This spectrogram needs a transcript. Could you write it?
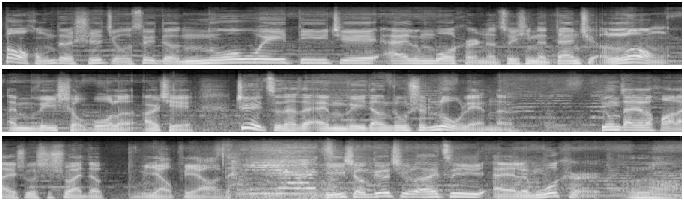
爆红的十九岁的挪威 DJ Alan Walker 呢，最新的单曲《Alone》MV 首播了，而且这次他在 MV 当中是露脸的，用大家的话来说是帅的不要不要的。第一首歌曲来自于 Alan Walker，《Alone》。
